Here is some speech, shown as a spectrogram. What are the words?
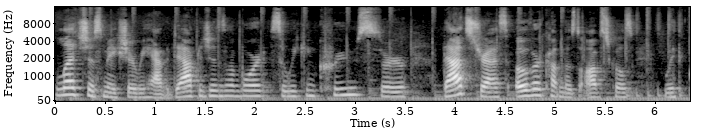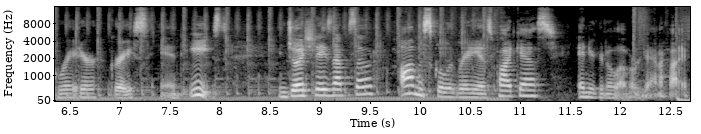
Let's just make sure we have adaptogens on board so we can cruise through that stress, overcome those obstacles with greater grace and ease. Enjoy today's episode on the School of Radiance podcast, and you're going to love Organifi.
